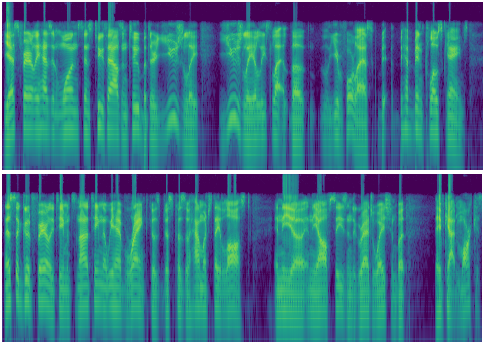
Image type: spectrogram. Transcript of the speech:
Yes, Fairley hasn't won since 2002, but they're usually, usually, at least la the, year before last, have been close games. That's a good Fairley team. It's not a team that we have ranked cause, just because of how much they lost in the uh, in the off season to graduation. But they've got Marcus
